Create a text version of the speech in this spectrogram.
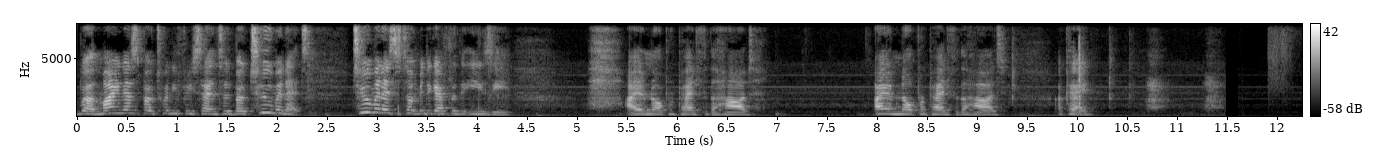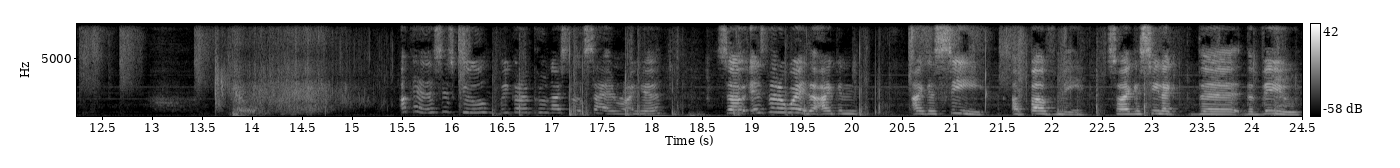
well, minus about 23 seconds, so about two minutes. Two minutes it took me to get through the easy. I am not prepared for the hard. I am not prepared for the hard. Okay. Okay, this is cool. We got a cool nice little setting right here. So is there a way that I can I can see above me. So I can see like the the view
